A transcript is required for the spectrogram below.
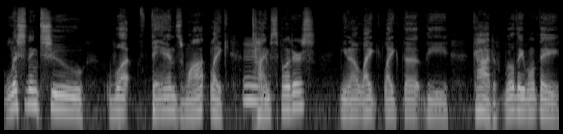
listening to what fans want, like mm. TimeSplitters, you know, like like the the God, will they won't they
